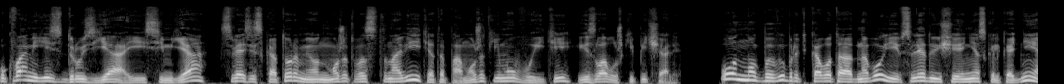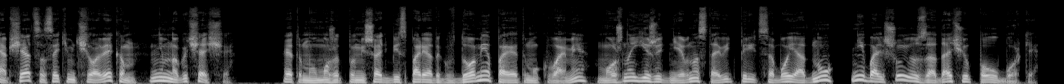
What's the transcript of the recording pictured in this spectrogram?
У Квами есть друзья и семья, связи с которыми он может восстановить, это поможет ему выйти из ловушки печали. Он мог бы выбрать кого-то одного и в следующие несколько дней общаться с этим человеком немного чаще. Этому может помешать беспорядок в доме, поэтому к вами можно ежедневно ставить перед собой одну небольшую задачу по уборке.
